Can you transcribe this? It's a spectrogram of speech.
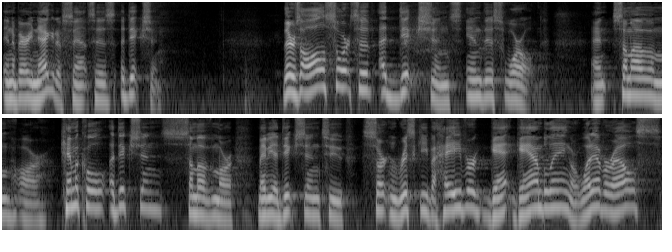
in a very negative sense, is addiction. There's all sorts of addictions in this world. And some of them are chemical addictions, some of them are maybe addiction to certain risky behavior, ga- gambling, or whatever else.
